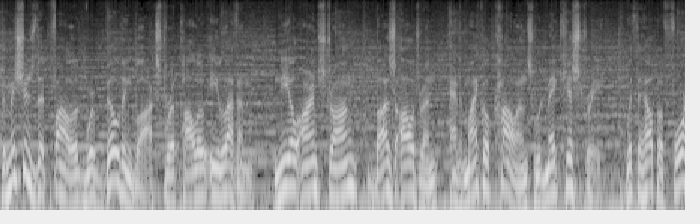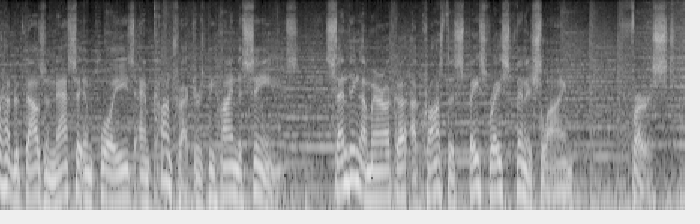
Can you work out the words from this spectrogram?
The missions that followed were building blocks for Apollo 11. Neil Armstrong, Buzz Aldrin, and Michael Collins would make history with the help of 400,000 NASA employees and contractors behind the scenes, sending America across the space race finish line first.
